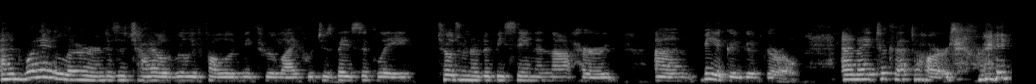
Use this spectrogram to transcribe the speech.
And what I learned as a child really followed me through life, which is basically children are to be seen and not heard and be a good good girl and i took that to heart right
